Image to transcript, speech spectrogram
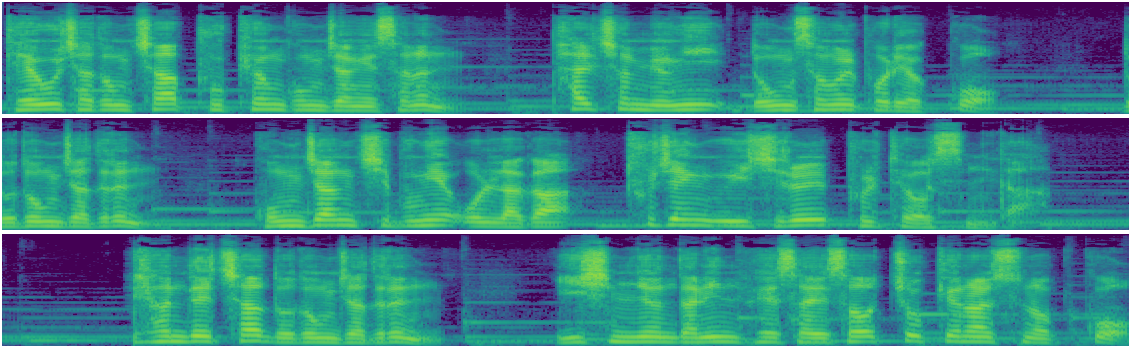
대우자동차 부평 공장에서는 8천 명이 농성을 벌였고 노동자들은 공장 지붕에 올라가 투쟁 의지를 불태웠습니다. 현대차 노동자들은 20년 다닌 회사에서 쫓겨날 순 없고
